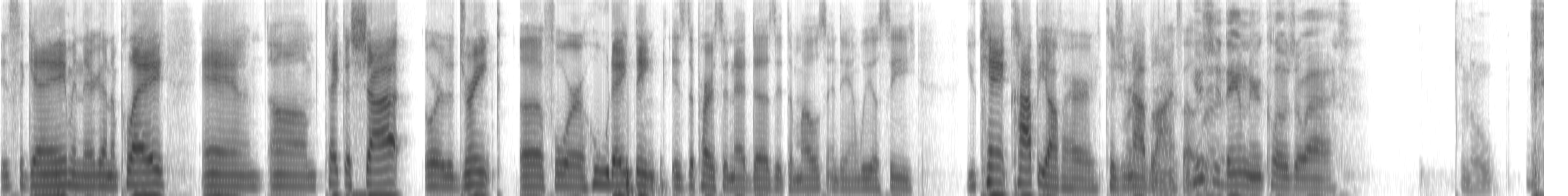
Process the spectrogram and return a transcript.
It's a game, and they're gonna play and um, take a shot or a drink uh, for who they think is the person that does it the most, and then we'll see. You can't copy off of her because you're not blindfolded. You should damn near close your eyes. Nope.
